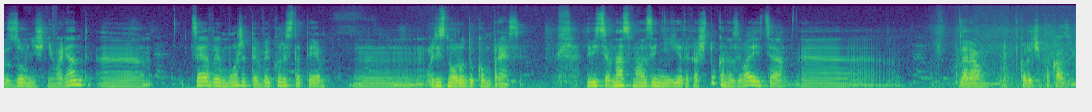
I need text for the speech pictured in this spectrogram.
Зовнішній варіант е, це ви можете використати різного роду компреси. Дивіться, в нас в магазині є така штука, називається. Е, зараз коротше показую.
